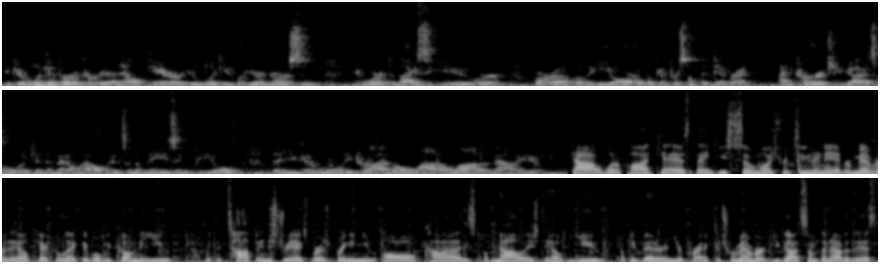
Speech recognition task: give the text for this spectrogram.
if you're looking for a career in healthcare, or you're looking, or you're a nurse and you've worked in ICU or or, uh, or the ER, or looking for something different, I encourage you guys to look into mental health. It's an amazing field that you can really drive a lot, a lot of value. God, what a podcast. Thank you so much for tuning in. Remember the Healthcare Collective, where we come to you with the top industry experts bringing you all kinds of knowledge to help you get better in your practice. Remember, if you got something out of this,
